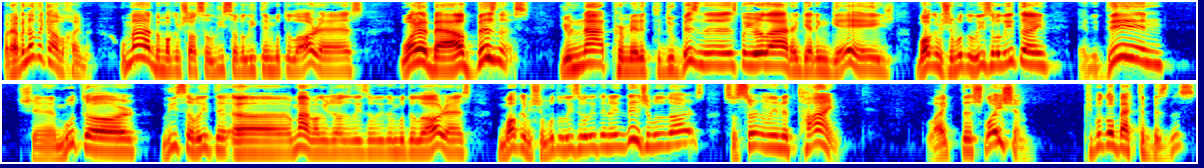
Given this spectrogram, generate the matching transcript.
but I have another kavachomer. What about business? You're not permitted to do business, but you're allowed to get engaged. And it did. Shemutar lisa So certainly in a time like the shloishim, people go back to business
